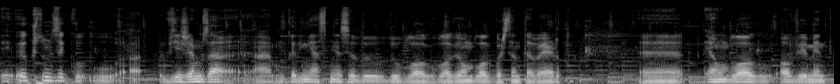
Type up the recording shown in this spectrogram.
Eu costumo dizer que o, viajamos a, a, um bocadinho à semelhança do, do blog. O blog é um blog bastante aberto. Uh, é um blog, obviamente,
